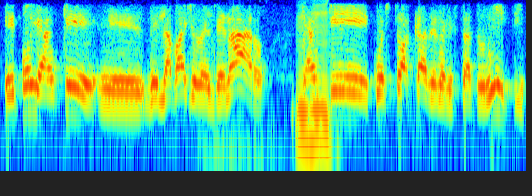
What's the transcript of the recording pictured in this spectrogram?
e poi anche eh, del lavaggio del denaro, mm-hmm. anche questo accade negli Stati Uniti.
